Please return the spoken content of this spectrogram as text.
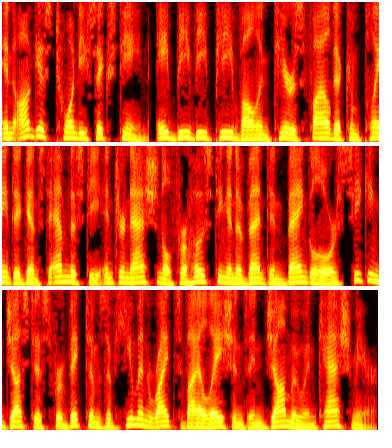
In August 2016, ABVP volunteers filed a complaint against Amnesty International for hosting an event in Bangalore seeking justice for victims of human rights violations in Jammu and Kashmir.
